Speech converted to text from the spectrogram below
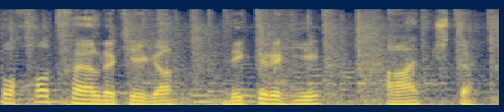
बहुत ख्याल रखिएगा। देखते रहिए आज तक।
